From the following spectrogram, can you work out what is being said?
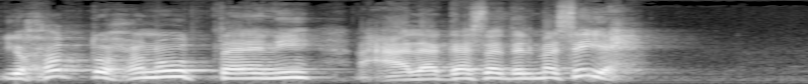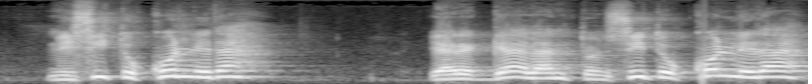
يحطوا حنوط تاني على جسد المسيح. نسيتوا كل ده؟ يا رجاله أنتوا نسيتوا كل ده؟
